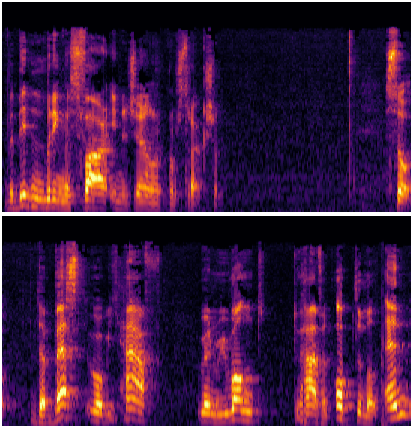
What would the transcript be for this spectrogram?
but didn't bring us far in a general construction. So the best what we have when we want to have an optimal n,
